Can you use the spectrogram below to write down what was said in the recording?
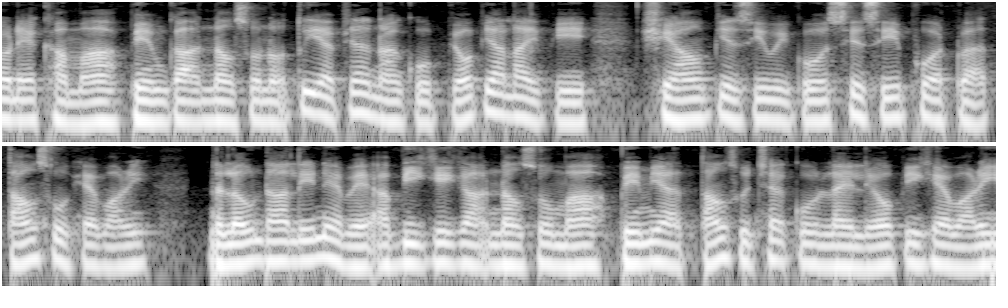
တော့တဲ့အခါမှာဘင်ကနောက်ဆုံးတော့သူ့ရဲ့ပြဿနာကိုပြောပြလိုက်ပြီးရှေးအောင်ပစ္စည်းတွေကိုစစ်ဆေးဖို့အတွက်တောင်းဆိုခဲ့ပါရီနှလုံးသားလေးနဲ့ပဲအဘီကေကနောက်ဆုံးမှာဘေးမြတ်တောင်းဆိုချက်ကိုလိုက်လျောပြီးခဲ့ပါရီ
